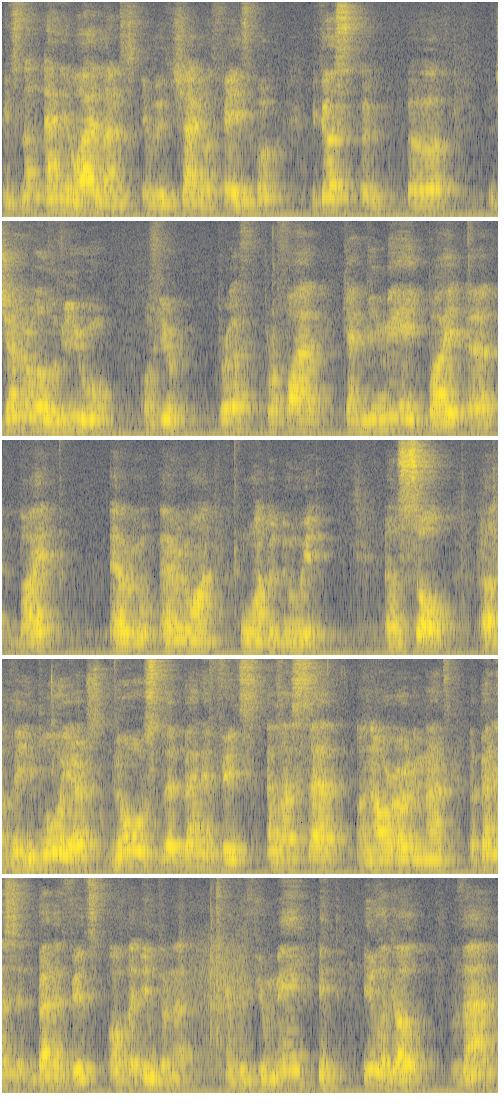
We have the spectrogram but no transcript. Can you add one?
it's not any violence if we check the Facebook because uh, uh, general view of your prof- profile can be made by uh, by every, everyone who want to do it. So uh, the employers knows the benefits, as I said on our arguments, the benefit, benefits of the internet. And if you make it illegal, then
